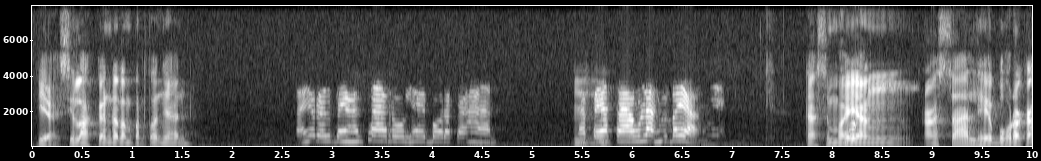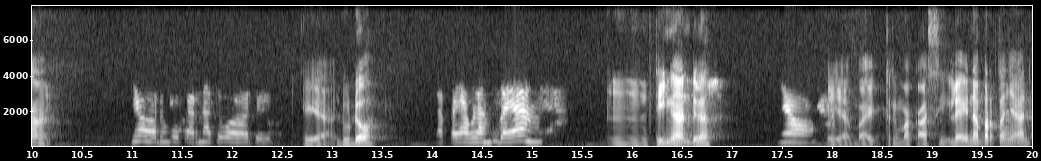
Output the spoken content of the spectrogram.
Ya, silahkan dalam pertanyaan. Tanya udah bayang sarul heboh rakaat. Apa ya saya ulang bayang? Dah sembahyang asal heboh rakaat. Yo, Tungku karena tua tu. Iya, dudo. Apa ya ulang bayang? Hmm, tinggal deh. Yo, Iya, baik. Terima kasih. Lainnya pertanyaan?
